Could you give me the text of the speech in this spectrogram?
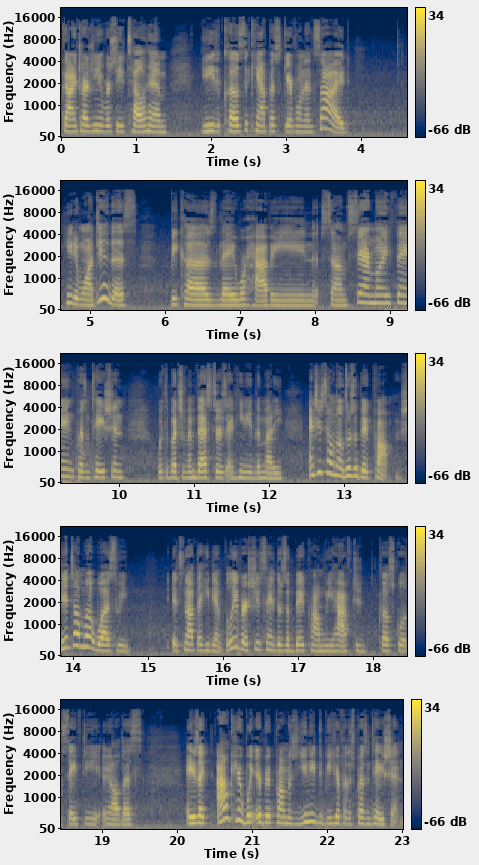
guy in charge of the university, tell him you need to close the campus, get everyone inside. He didn't want to do this because they were having some ceremony thing, presentation with a bunch of investors, and he needed the money. And she's telling him, no, there's a big problem. She didn't tell him what it was. So he, it's not that he didn't believe her. She's saying there's a big problem. We have to close school, it's safety, and all this. And he's like, I don't care what your big problem is, you need to be here for this presentation.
